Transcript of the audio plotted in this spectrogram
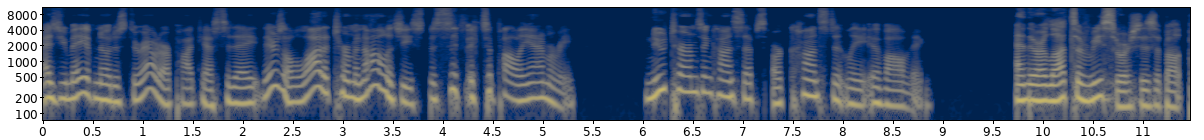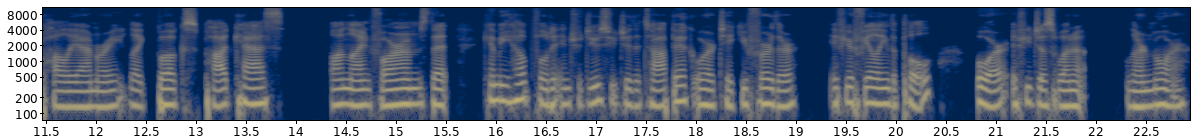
as you may have noticed throughout our podcast today, there's a lot of terminology specific to polyamory. New terms and concepts are constantly evolving. And there are lots of resources about polyamory, like books, podcasts, online forums that can be helpful to introduce you to the topic or take you further if you're feeling the pull or if you just want to learn more?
